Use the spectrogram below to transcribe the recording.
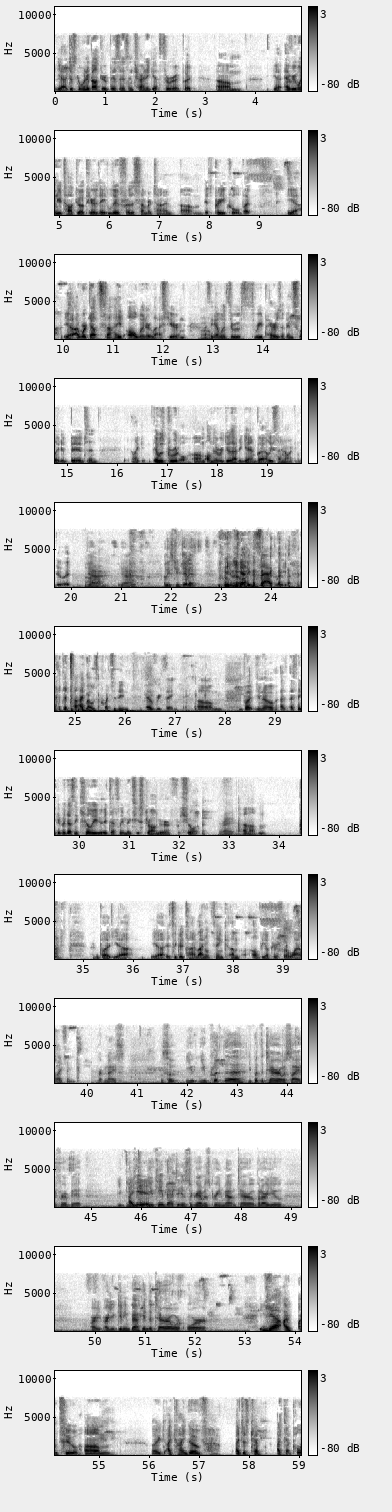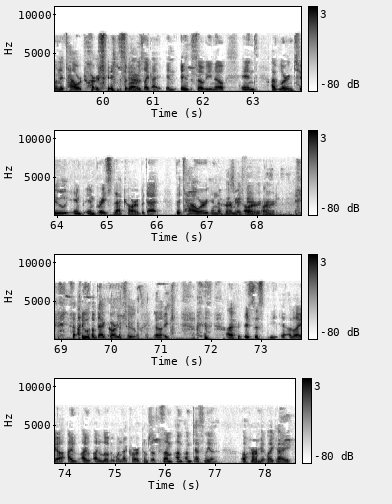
yeah, just going about their business and trying to get through it. But um, yeah, everyone you talk to up here, they live for the summertime. Um, it's pretty cool, but yeah, yeah, I worked outside all winter last year, and oh. I think I went through three pairs of insulated bibs, and like it was brutal. Um, I'll never do that again, but at least I know I can do it. Yeah, Um, yeah. At least you did it. You know? yeah, exactly. At the time, I was questioning everything. Um, but you know, I, I think if it doesn't kill you, it definitely makes you stronger for sure. Right. Um, but yeah, yeah, it's a good time. I don't think um, I'll be up here for a while. I think. Right, Nice. Well, so you you put the you put the tarot aside for a bit. You, you I came, did. You came back to Instagram as Green Mountain Tarot, but are you are are you getting back into tarot or or Yeah, I want to. Um, like I kind of, I just kept, I kept pulling the tower card, so Yeah. I was like, I and, and so you know, and I've learned to em- embrace that card, but that the tower and the hermit are, are? I love that card too. like, I, it's just like uh, I, I I love it when that card comes up because I'm I'm I'm definitely a, a hermit. Like I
